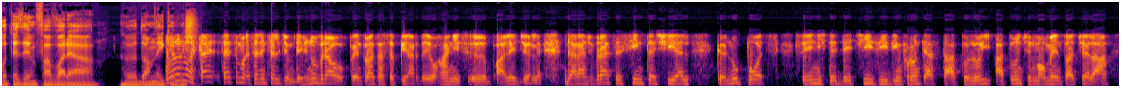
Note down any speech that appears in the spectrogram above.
voteze în favoarea uh, doamnei Nu, nu, nu, Chioveși. stai, stai să, mă, să ne înțelegem. Deci nu vreau pentru asta să piardă Iohannis uh, alegerile, dar aș vrea să simtă și el că nu poți să iei niște decizii din fruntea statului atunci, în momentul acela, uh, m,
